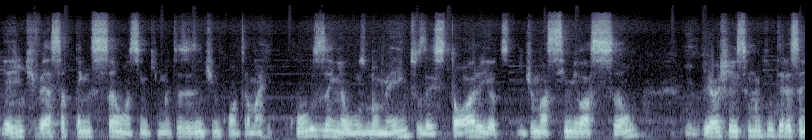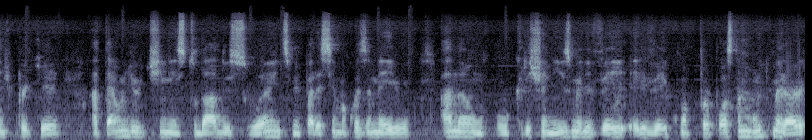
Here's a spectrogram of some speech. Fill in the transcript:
e a gente vê essa tensão, assim, que muitas vezes a gente encontra uma recusa em alguns momentos da história e outros de uma assimilação, e eu achei isso muito interessante, porque até onde eu tinha estudado isso antes, me parecia uma coisa meio, ah não, o cristianismo ele veio, ele veio com uma proposta muito melhor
